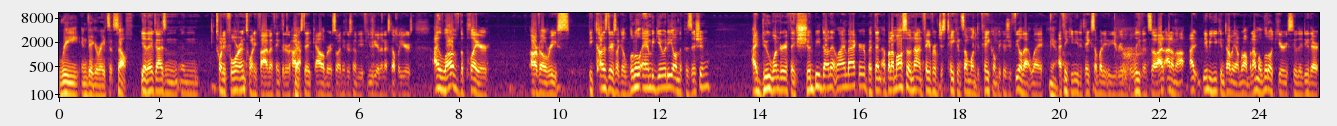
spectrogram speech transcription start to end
reinvigorates itself. Yeah, they have guys in, in 24 and 25, I think, that are Ohio Yeah. State caliber. So I think there's going to be a few here the next couple of years. I love the player, Arvell Reese, because there's like a little ambiguity on the position. I do wonder if they should be done at linebacker, but then, but I'm also not in favor of just taking someone to take them because you feel that way. Yeah. I think you need to take somebody who you really believe in. So I, I don't know. I, maybe you can tell me I'm wrong, but I'm a little curious to see what they do there,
